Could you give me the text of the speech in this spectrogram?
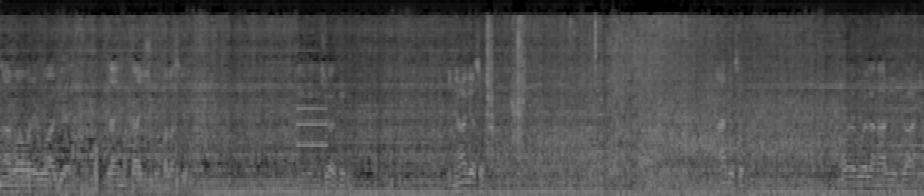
una guagua de guardia y la misma calle circunvalación. Miren, eso es así. Y nada. Nadie hace nada. No le duele a nadie el barrio.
